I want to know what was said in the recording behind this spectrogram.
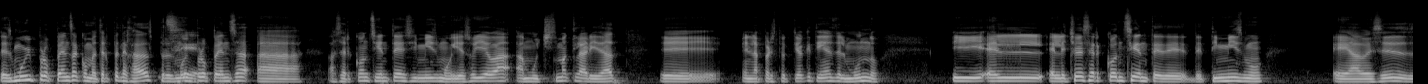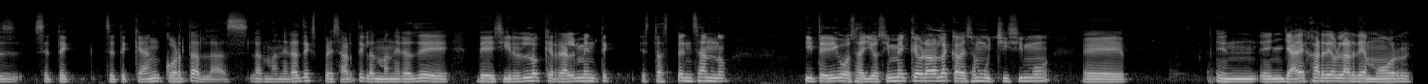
es muy propensa a cometer pendejadas, pero es muy propensa a, ser consciente de sí mismo y eso lleva a muchísima claridad eh, en la perspectiva que tienes del mundo. Y el, hecho de ser consciente de, ti mismo, eh, a veces se te, se te quedan cortas las, las maneras de expresarte y las maneras de, decir lo que realmente estás pensando. Y te digo, o sea, yo sí me he quebrado la cabeza muchísimo eh, en, en, ya dejar de hablar de amor,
